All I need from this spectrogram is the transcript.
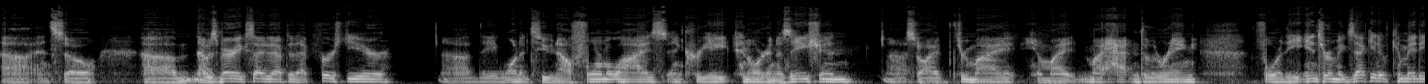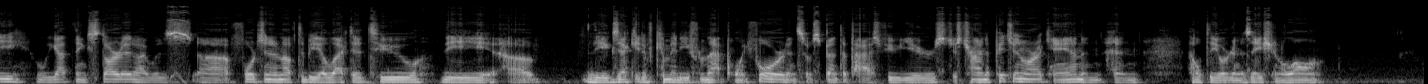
Uh, and so um, I was very excited after that first year. Uh, they wanted to now formalize and create an organization. Uh, so I threw my you know my my hat into the ring for the interim executive committee. We got things started. I was uh, fortunate enough to be elected to the uh, the executive committee from that point forward, and so spent the past few years just trying to pitch in where I can and and help the organization along.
